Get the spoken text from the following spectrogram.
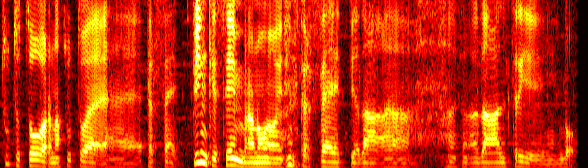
tutto torna, tutto è, è perfetto. Finché sembrano imperfetti, ad, ad altri, boh,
